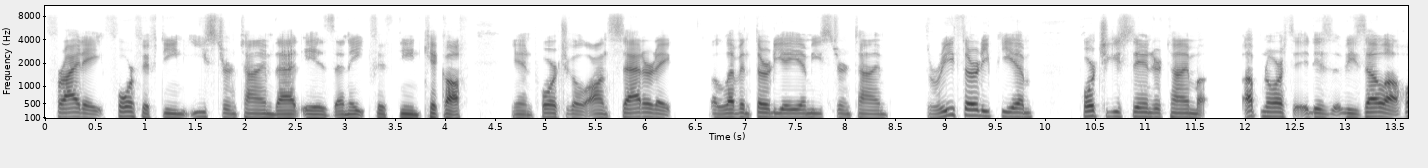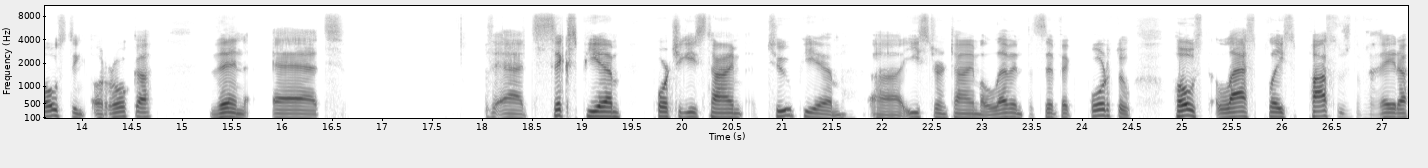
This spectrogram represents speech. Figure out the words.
Friday, 4:15 Eastern Time. That is an 8:15 kickoff in Portugal. On Saturday, 11:30 a.m. Eastern Time, 3:30 p.m. Portuguese Standard Time. Up north, it is Vizela hosting Arouca. Then at at 6 p.m. Portuguese time, 2 p.m. Uh, Eastern Time, 11 Pacific. Porto host last place Paços de Ferreira.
